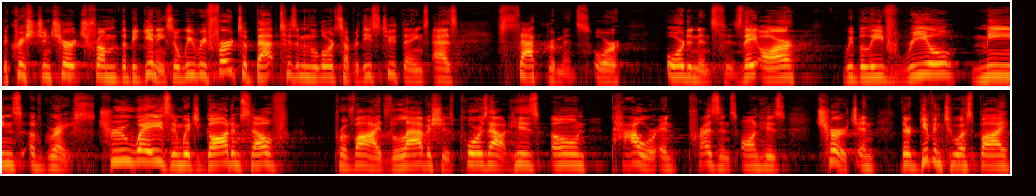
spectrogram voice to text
the Christian church from the beginning. So, we refer to baptism and the Lord's Supper, these two things, as sacraments or ordinances. They are we believe, real means of grace, true ways in which God Himself provides, lavishes, pours out His own power and presence on His church. And they're given to us by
